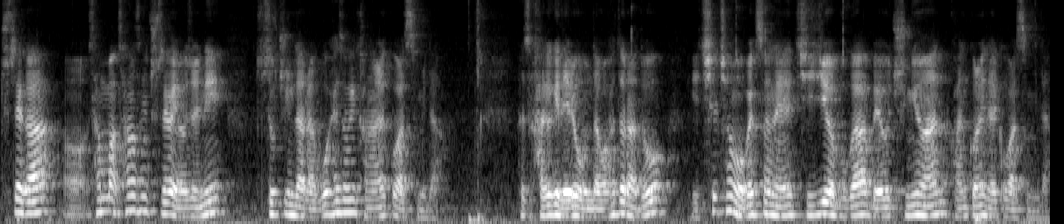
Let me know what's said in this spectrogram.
추세가 어, 상방, 상승 추세가 여전히 지속 중이다라고 해석이 가능할 것 같습니다. 그래서 가격이 내려온다고 하더라도 이 7500선의 지지 여부가 매우 중요한 관건이 될 것 같습니다.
